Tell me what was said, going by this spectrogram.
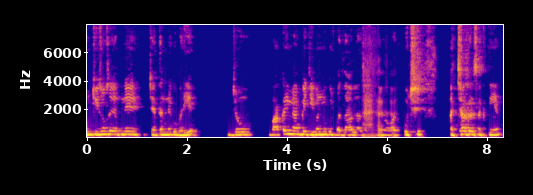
उन चीज़ों से अपने चैतन्य को भरिए जो वाकई में आपके जीवन में कुछ बदलाव ला सकती हैं और कुछ अच्छा कर सकती हैं।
